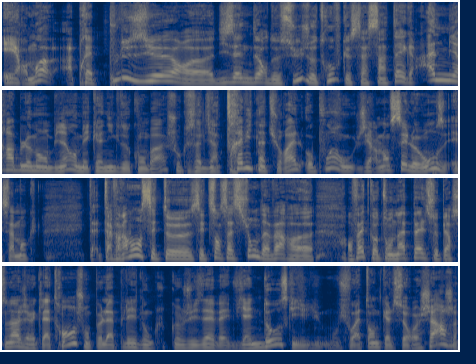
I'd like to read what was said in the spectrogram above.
Et alors moi, après plusieurs euh, dizaines d'heures dessus, je trouve que ça s'intègre admirablement bien aux mécaniques de combat. Je trouve que ça devient très vite naturel au point où j'ai relancé le 11 et ça manque. T'as vraiment cette, euh, sensation d'avoir... Euh, en fait, quand on appelle ce personnage avec la tranche, on peut l'appeler, donc comme je disais, via une dose, qui, il faut attendre qu'elle se recharge,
